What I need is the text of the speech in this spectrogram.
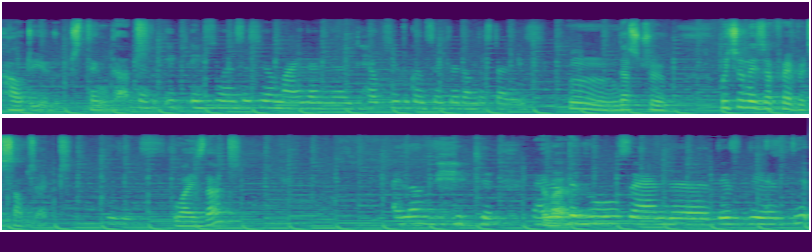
how do you think that? Because it influences your mind and it helps you to concentrate on the studies. hmm that's true. Which one is your favorite subject Physics. why is that I love it. I love the rules and uh, this, this, this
